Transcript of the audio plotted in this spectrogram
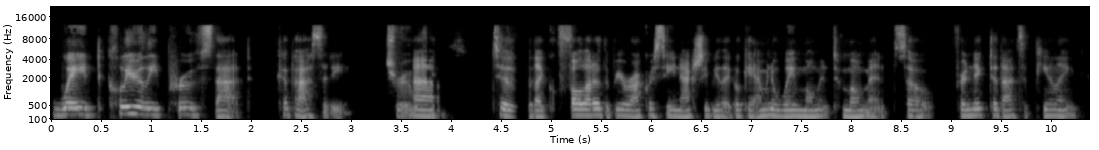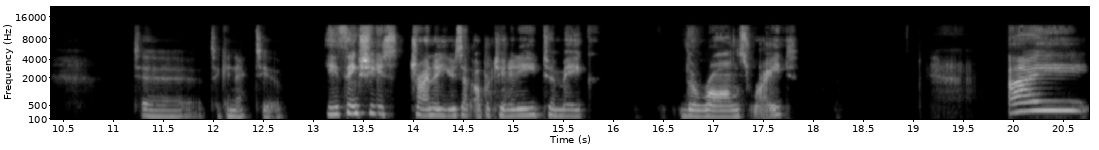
Wade clearly proves that capacity. True. Um, to like fall out of the bureaucracy and actually be like, okay, I'm going to weigh moment to moment. So for Nicte, that's appealing to to connect to. Do you think she's trying to use that opportunity to make the wrongs right? I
